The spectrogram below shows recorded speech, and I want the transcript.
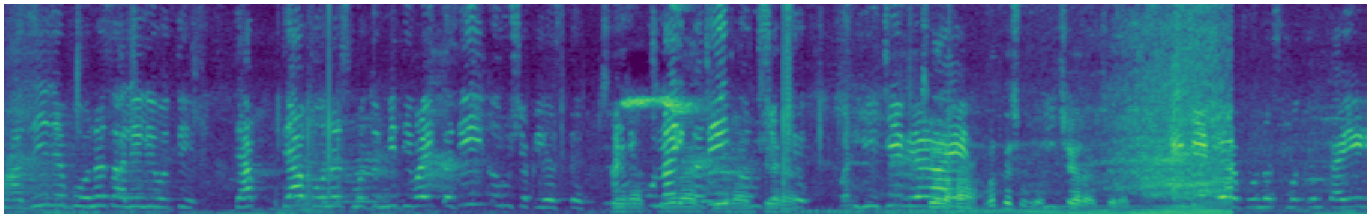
माझी जे बोनस आलेली होती त्या त्या बोनस मधून मी दिवाळी कधीही करू शकले असते. आणि मी पुन्हा चेहरा, कधीही करू. शकते. पण ही जी वेळ चेहरा हा आहे ही जी वेळ बोनस मधून काही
